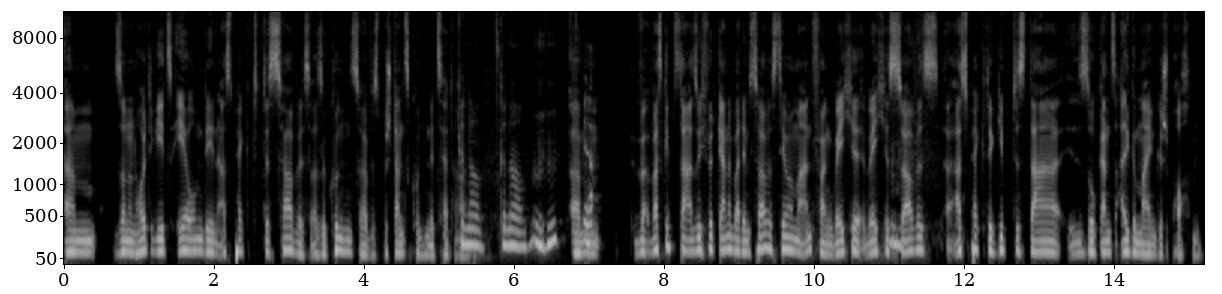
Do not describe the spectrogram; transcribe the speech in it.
Ähm, sondern heute geht es eher um den Aspekt des Service, also Kundenservice, Bestandskunden etc. Genau, genau. Mhm. Ähm, ja. Was gibt's da? Also ich würde gerne bei dem Service-Thema mal anfangen. Welche, welche mhm. Service-Aspekte gibt es da so ganz allgemein gesprochen?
